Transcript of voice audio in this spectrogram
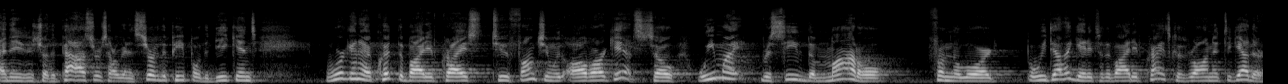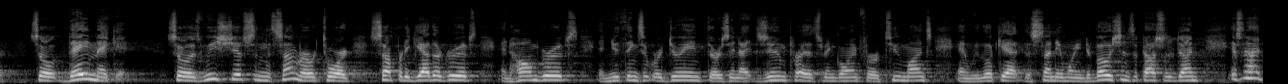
and then he's going to show the pastors how we're going to serve the people, the deacons. We're going to equip the body of Christ to function with all of our gifts. So we might receive the model from the Lord, but we delegate it to the body of Christ because we're all in it together. So they make it. So as we shift in the summer toward supper together groups and home groups and new things that we're doing, Thursday night Zoom prayer that's been going for two months, and we look at the Sunday morning devotions the pastors have done, it's not,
